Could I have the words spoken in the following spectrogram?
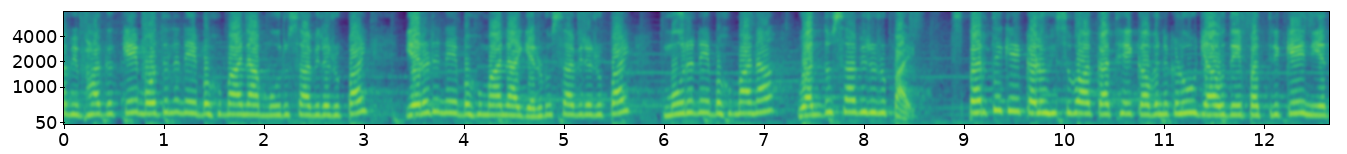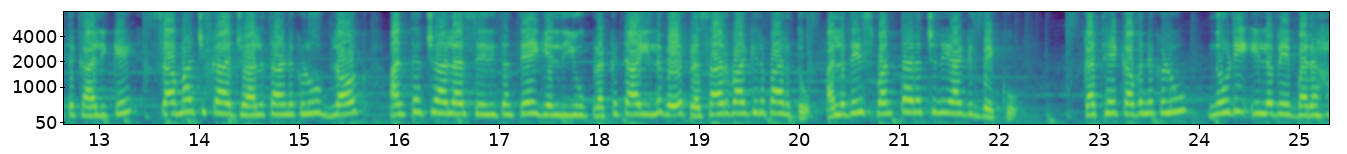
ವಿಭಾಗಕ್ಕೆ ಮೊದಲನೇ ಬಹುಮಾನ ಮೂರು ಸಾವಿರ ರೂಪಾಯಿ, ಎರಡನೇ ಬಹುಮಾನ ಎರಡು ಸಾವಿರ ರೂಪಾಯಿ, ಮೂರನೇ ಬಹುಮಾನ ಒಂದು ಸಾವಿರ ರೂಪಾಯಿ. ಸ್ಪರ್ಧೆಗೆ ಕಳುಹಿಸುವ ಕಥೆ ಕವನಗಳು ಯಾವುದೇ ಪತ್ರಿಕೆ ನಿಯತಕಾಲಿಕೆ ಸಾಮಾಜಿಕ ಜಾಲತಾಣಗಳು, ಬ್ಲಾಗ್, ಅಂತರ್ಜಾಲ ಸೇರಿದಂತೆ ಎಲ್ಲಿಯೂ ಪ್ರಕಟ ಇಲ್ಲವೇ ಪ್ರಸಾರವಾಗಿರಬಾರದು, ಅಲ್ಲದೆ ಸ್ವಂತ ರಚನೆಯಾಗಿರಬೇಕು. ಕಥೆ ಕವನಗಳು ನುಡಿ ಇಲ್ಲವೇ ಬರಹ,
